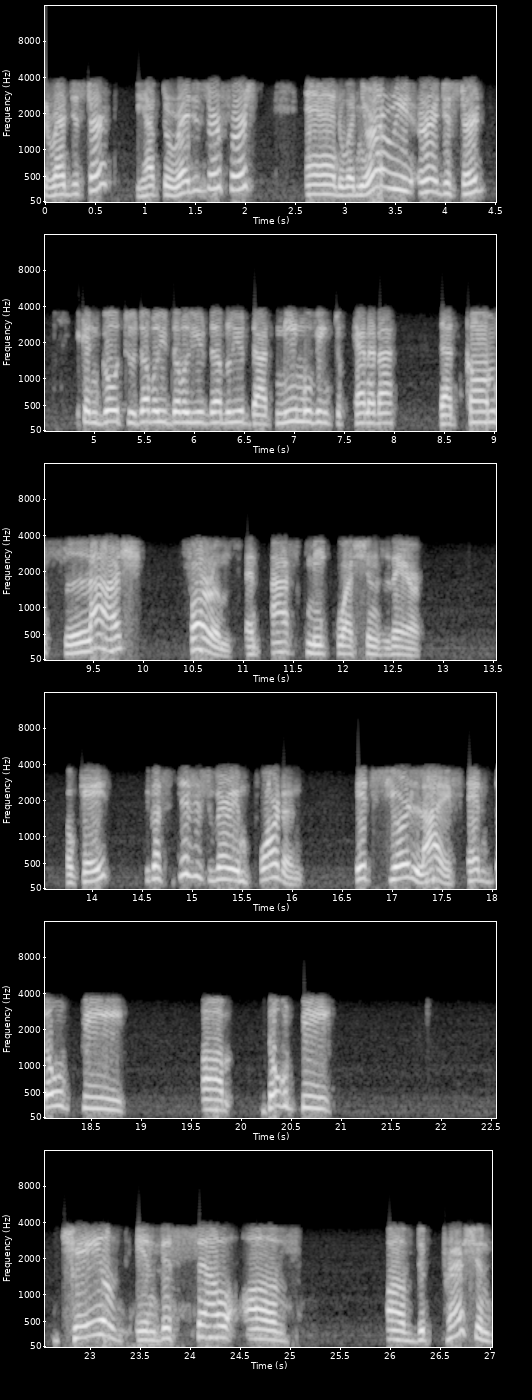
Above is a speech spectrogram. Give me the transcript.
register. You have to register first. And when you're re- registered, you can go to www.memovingtocanada.com slash forums and ask me questions there okay? Because this is very important. It's your life, and don't be, um, don't be jailed in this cell of of depression,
